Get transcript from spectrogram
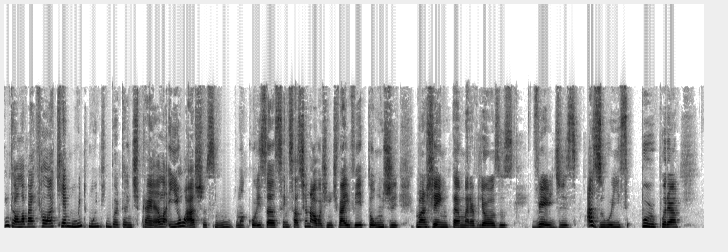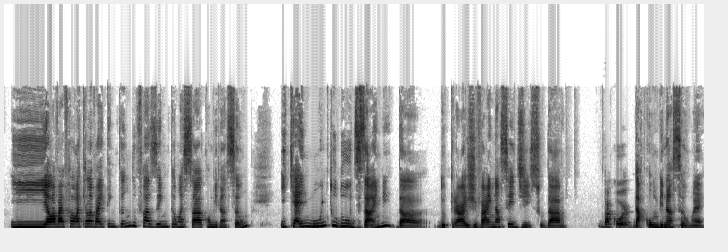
Então, ela vai falar que é muito, muito importante para ela e eu acho, assim, uma coisa sensacional. A gente vai ver tons de magenta maravilhosos, verdes, azuis, púrpura. E ela vai falar que ela vai tentando fazer, então, essa combinação e que aí muito do design da, do traje vai nascer disso, da da cor, da combinação, é.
